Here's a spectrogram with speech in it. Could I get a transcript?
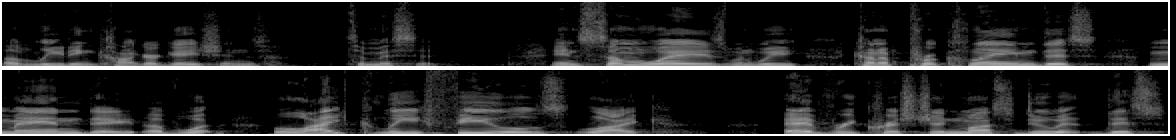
of leading congregations to miss it. In some ways, when we kind of proclaim this mandate of what likely feels like every Christian must do it this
